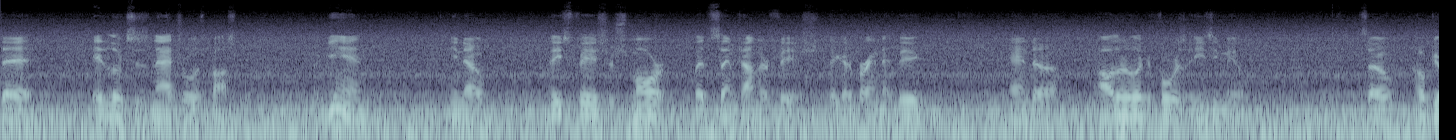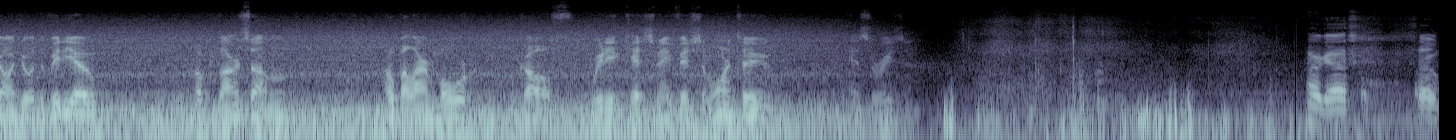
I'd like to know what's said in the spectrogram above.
that it looks as natural as possible. Again, you know, these fish are smart, but at the same time they're fish. They got a brain that big, and uh, all they're looking for is an easy meal. So, hope y'all enjoyed the video. Hope you learned something. Hope I learned more because we didn't catch as many fish as I wanted to. That's the reason. Alright guys, so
